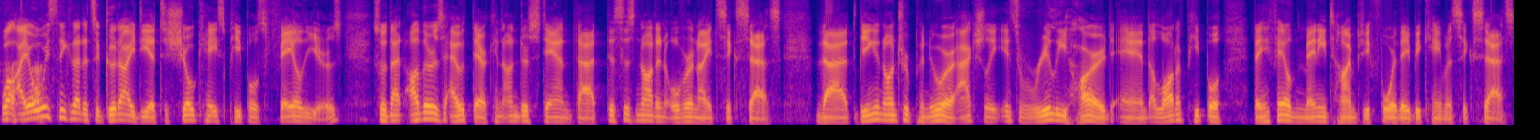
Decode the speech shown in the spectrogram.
well, I always think that it's a good idea to showcase people's failures so that others out there can understand that this is not an overnight success, that being an entrepreneur actually is really hard. And a lot of people, they failed many times before they became a success.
